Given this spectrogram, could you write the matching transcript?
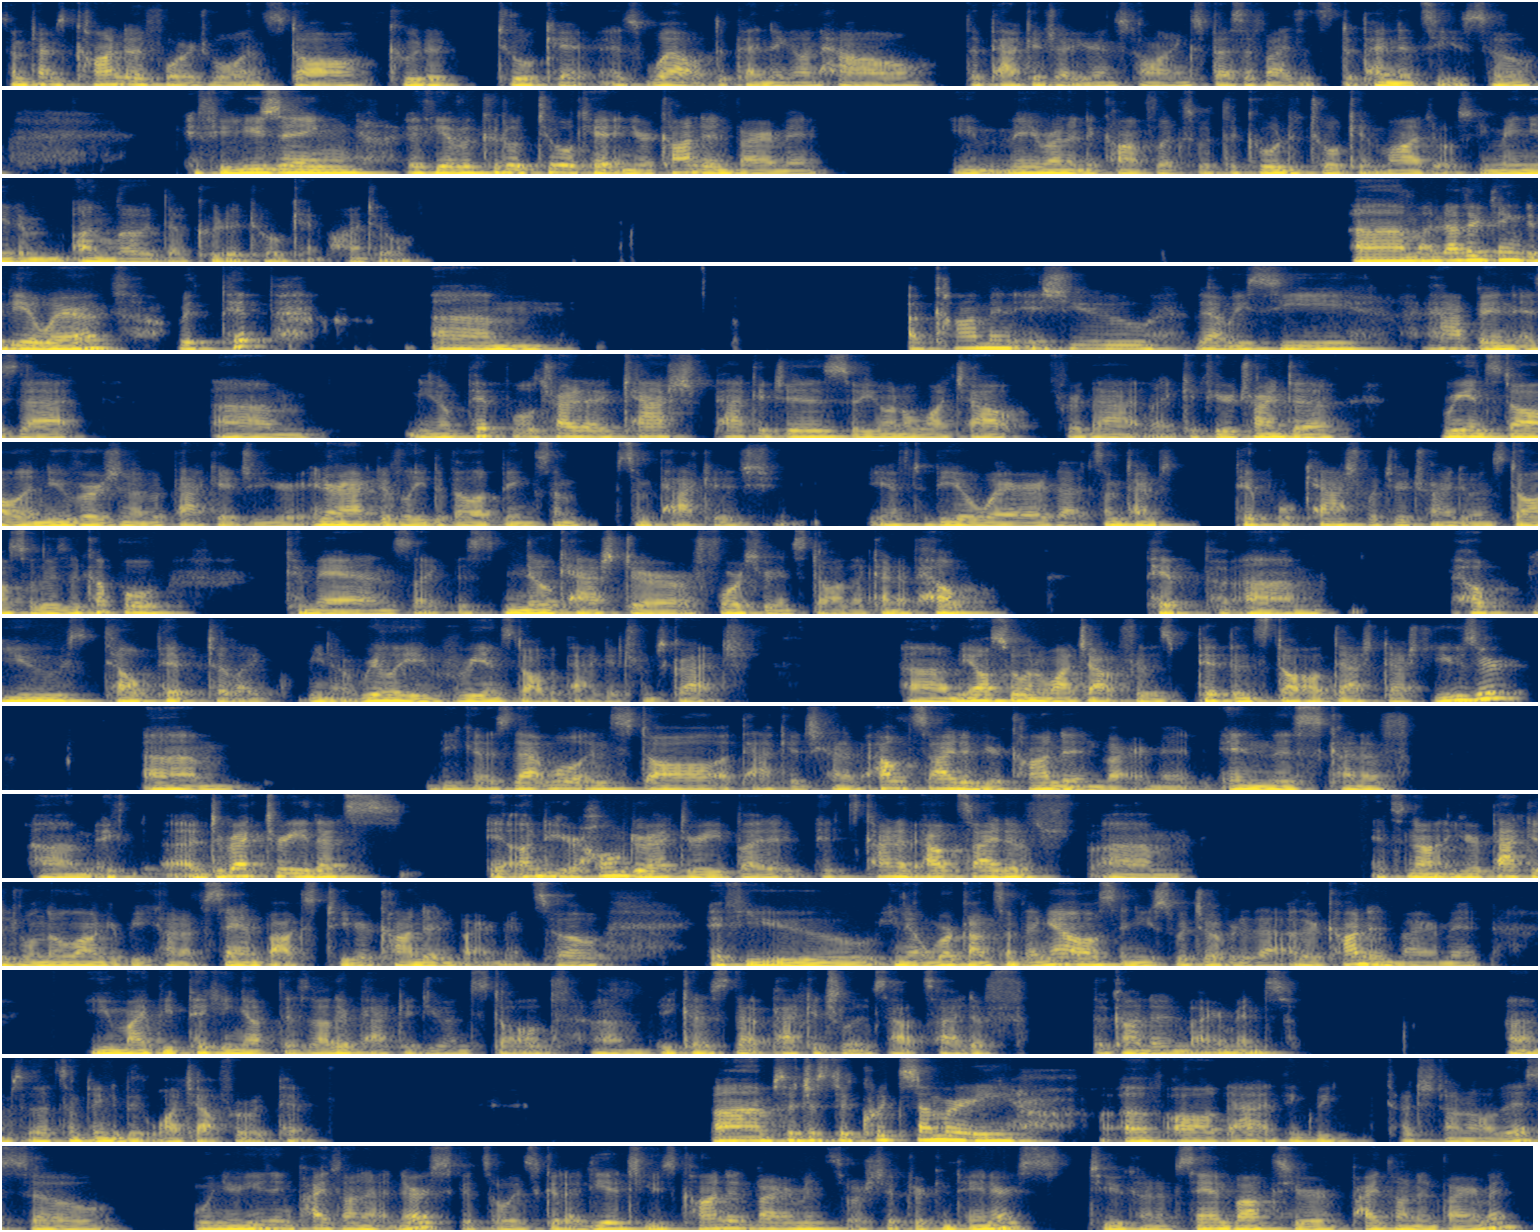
Sometimes CondaForge will install CUDA toolkit as well, depending on how the package that you're installing specifies its dependencies. So if you're using, if you have a CUDA toolkit in your Conda environment, you may run into conflicts with the CUDA toolkit modules. You may need to unload the CUDA toolkit module. Um, another thing to be aware of with pip, um, a common issue that we see happen is that, um, you know, pip will try to cache packages. So you want to watch out for that. Like if you're trying to reinstall a new version of a package, you're interactively developing some, some package, you have to be aware that sometimes pip will cache what you're trying to install. So there's a couple commands like this no cache dir or force reinstall that kind of help pip um, help you tell pip to like, you know, really reinstall the package from scratch. Um, you also want to watch out for this pip install dash dash user um, because that will install a package kind of outside of your Conda environment in this kind of um, a, directory that's under your home directory, but it, it's kind of outside of, um, it's not, your package will no longer be kind of sandboxed to your Conda environment. So if you, you know, work on something else and you switch over to that other Conda environment, you might be picking up this other package you installed um, because that package lives outside of the Conda environments. Um, so that's something to be, watch out for with pip. Um, so just a quick summary of all of that. I think we touched on all this. So when you're using Python at NERSC, it's always a good idea to use Conda environments or shifter containers to kind of sandbox your Python environment.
